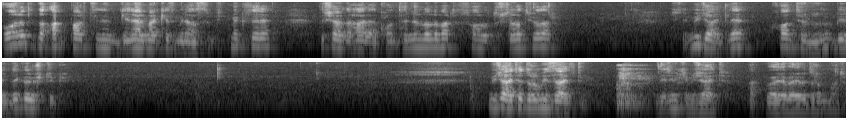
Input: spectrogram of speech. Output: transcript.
O arada da AK Parti'nin genel merkez binası bitmek üzere. Dışarıda hala konteynerları var. Sonra tuşlar atıyorlar. İşte Mücahit'le konteynerin birinde görüştük. Mücahit'e durumu izah ettim. dedim ki Mücahit, bak böyle böyle bir durum var.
